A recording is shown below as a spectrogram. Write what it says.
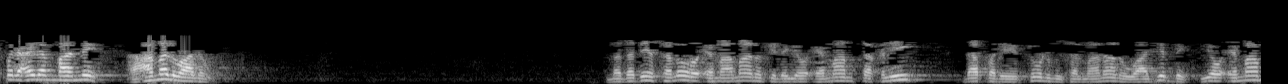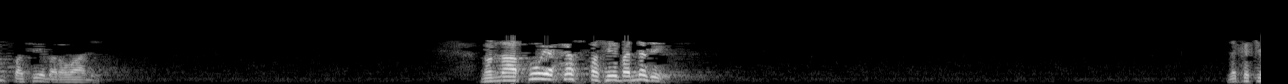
خپل علم باندې عمل والو نو د دې څلورو امامانو کې د یو امام تقلید دا په دې ټولو مسلمانانو واجب دی یو امام پسې به روان دی نو ناپوهه کس پسې به نه دی ځکه چې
